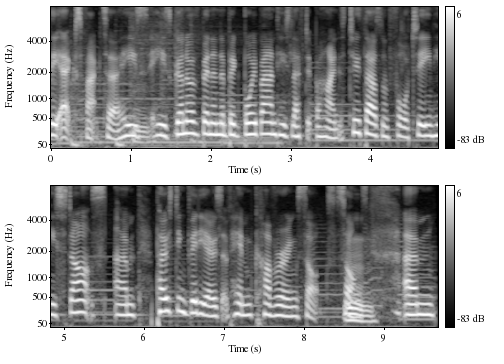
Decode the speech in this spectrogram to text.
the X Factor. He's he's going to have been in a big boy band. He's left it behind. It's 2014. He starts um, posting videos of him covering socks, songs. Hmm. Um,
